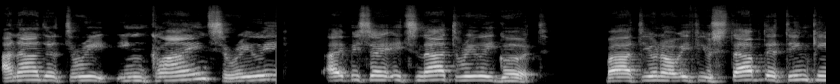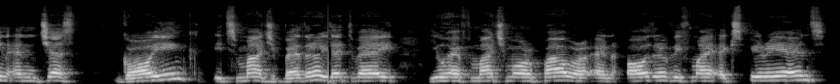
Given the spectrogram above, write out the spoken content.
another three inclines, really? I'd be say it's not really good. But you know, if you stop the thinking and just going, it's much better. That way you have much more power. And other with my experience,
